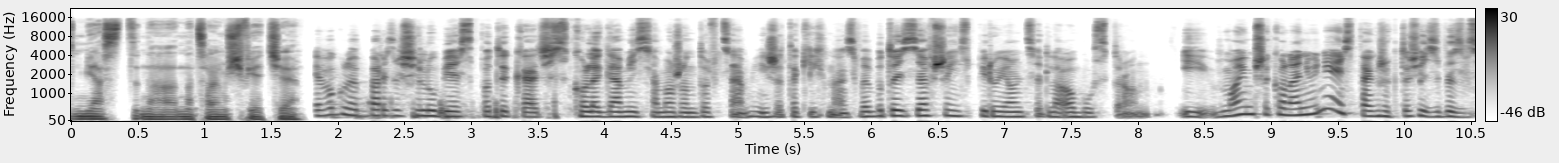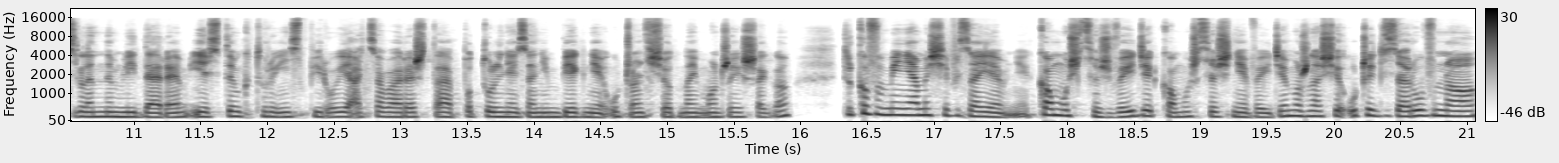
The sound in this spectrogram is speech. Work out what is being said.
z miast na, na całym świecie. Ja w ogóle bardzo się lubię spotykać z kolegami samorządowcami, że takich nazwę, bo to jest zawsze inspirujące dla obu stron. I w moim przekonaniu nie jest tak, że ktoś jest bezwzględnym liderem i jest tym, który inspiruje, a cała reszta potulnie za nim biegnie, ucząc się od najmądrzejszego, tylko wymieniamy się wzajemnie. Komuś coś wyjdzie, komuś coś nie wyjdzie. Można się uczyć zarówno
